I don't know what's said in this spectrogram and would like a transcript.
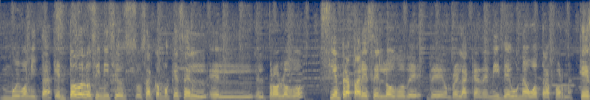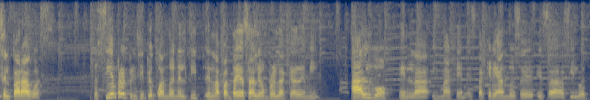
muy bonita, que en todos los inicios, o sea, como que es el, el- prólogo, siempre aparece el logo de, de Umbrella Academy de una u otra forma, que es el paraguas. Siempre al principio, cuando en, el en la pantalla sale Umbrella Academy, algo en la imagen está creando ese- esa silueta.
